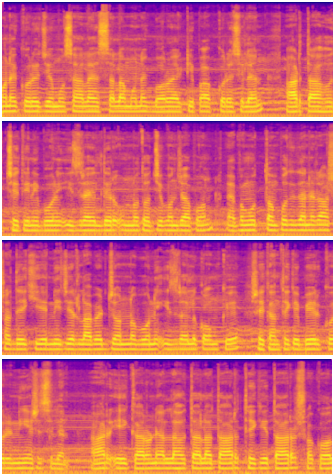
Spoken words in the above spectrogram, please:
মনে করে যে মুসা আলাহিসাল্লাম অনেক বড় একটি পাপ করেছিলেন, আর তা হচ্ছে তিনি বনি ইসরায়েলদের উন্নত জীবনযাপন এবং উত্তম প্রতিদানের আশা দেখিয়ে নিজের লাভের জন্য বনি ইসরায়েল কমকে সেখান থেকে বের করে নিয়ে এসেছিলেন। আর এই কারণে আল্লাহ তাআলা তার থেকে তার সকল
